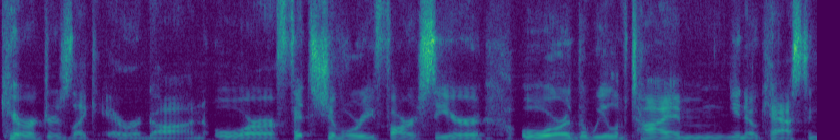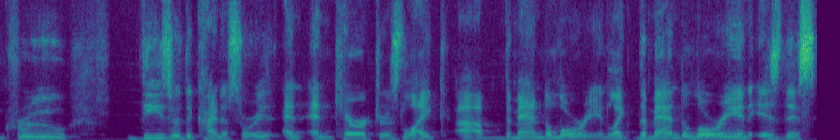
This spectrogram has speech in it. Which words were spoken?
characters like Eragon or Fitzchivalry Farseer or the Wheel of Time, you know, cast and crew these are the kind of stories and, and characters like uh, the Mandalorian. Like the Mandalorian is this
